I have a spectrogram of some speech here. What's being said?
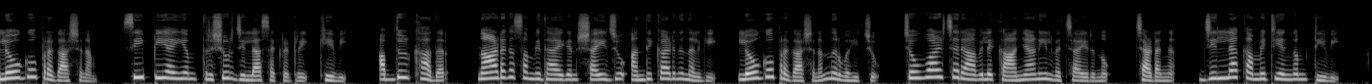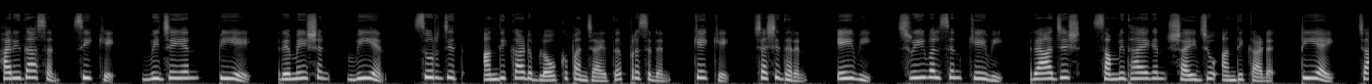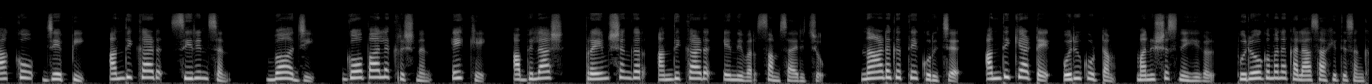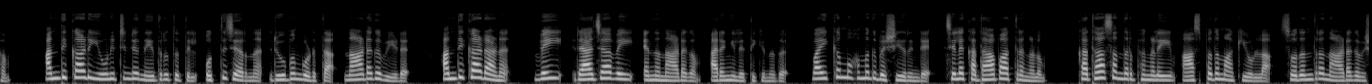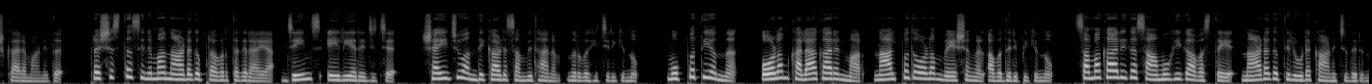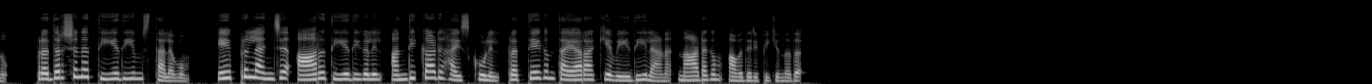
Logo പ്രകാശനം C P I M Thrissur ജില്ലാ secretary K V. Abdul Khader നാടക സംവിധായകൻ ഷൈജു അന്തിക്കാടിന് നൽകി ലോഗോ പ്രകാശനം നിർവഹിച്ചു. ചൊവ്വാഴ്ച രാവിലെ കാഞ്ഞാണിയിൽ വെച്ചായിരുന്നു ചടങ്ങ്. ജില്ലാ കമ്മിറ്റിയംഗം T V. Haridasan C K. Vijayan P A. Rameshan V N. Surjith Anthikad block panchayat president K K. Sasidharan A V. Sreevalsan K V. Rajesh സംവിധായകൻ Shaiju Anthikad T I. Chacko J P. Anthikad Sirinson Baji Gopalakrishnan A K Abhilash Premshankar Anthikad എന്നിവർ സംസാരിച്ചു. നാടകത്തെക്കുറിച്ച് അന്തിക്കാട്ടെ ഒരു കൂട്ടം മനുഷ്യസ്നേഹികൾ പുരോഗമന കലാസാഹിത്യ സംഘം അന്തിക്കാട് യൂണിറ്റിന്റെ നേതൃത്വത്തിൽ ഒത്തുചേർന്ന് രൂപം കൊടുത്ത നാടകവീട് അന്തിക്കാടാണ് വെയ് രാജാവെയ് എന്ന നാടകം അരങ്ങിലെത്തിക്കുന്നത്. വൈക്കം മുഹമ്മദ് ബഷീറിന്റെ ചില കഥാപാത്രങ്ങളും കഥാസന്ദർഭങ്ങളെയും ആസ്പദമാക്കിയുള്ള സ്വതന്ത്ര നാടകവിഷ്കാരമാണിത്. പ്രശസ്ത സിനിമാ നാടക പ്രവർത്തകരായ ജെയിംസ് ഏലിയ രചിച്ച് ഷൈജു അന്തിക്കാട് സംവിധാനം നിർവഹിച്ചിരിക്കുന്നു. മുപ്പത്തിയൊന്ന് ഓളം കലാകാരന്മാർ നാൽപ്പതോളം വേഷങ്ങൾ അവതരിപ്പിക്കുന്നു. സമകാലിക സാമൂഹിക അവസ്ഥയെ നാടകത്തിലൂടെ കാണിച്ചുതരുന്നു. പ്രദർശന തീയതിയും സ്ഥലവും ഏപ്രിൽ അഞ്ച് ആറ് തീയതികളിൽ അന്തിക്കാട് ഹൈസ്കൂളിൽ പ്രത്യേകം തയ്യാറാക്കിയ വേദിയിലാണ് നാടകം അവതരിപ്പിക്കുന്നത്.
